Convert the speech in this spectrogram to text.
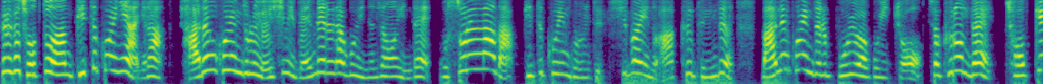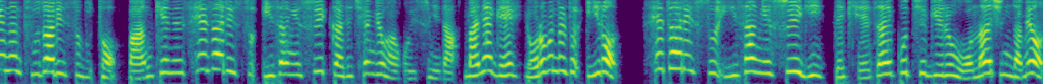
그래서 저 또한 비트코인이 아니라 다른 코인들로 열심히 매매를 하고 있는 상황인데 뭐 솔라나, 비트코인 골드, 시바이누, 아크 등등 많은 코인들을 보유하고 있죠. 자 그런데 적게는 두 자릿수부터 많게는 세 자릿수 이상의 수익까지 챙겨가고 있습니다. 만약에 여러분들도 이런 세 자릿수 이상의 수익이 내 계좌에 꽂히기를 원하신다면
